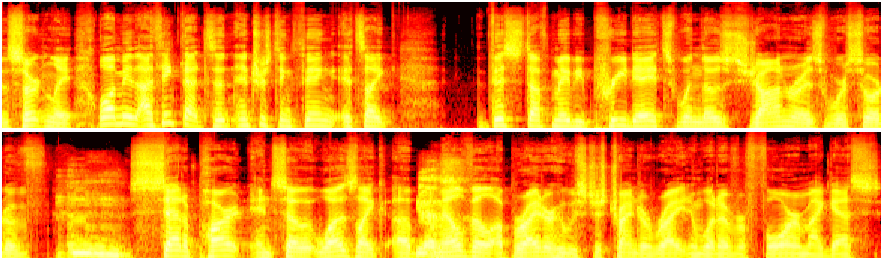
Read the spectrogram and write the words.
Certainly. Well, I mean, I think that's an interesting thing. It's like this stuff maybe predates when those genres were sort of mm. set apart and so it was like a yes. melville a writer who was just trying to write in whatever form i guess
